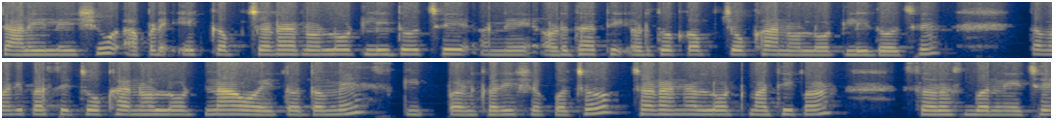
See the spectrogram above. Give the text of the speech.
ચાળી લઈશું. આપણે એક કપ ચણાનો લોટ લીધો છે અને અડધાથી અડધો કપ ચોખાનો લોટ લીધો છે. તમારી પાસે ચોખાનો લોટ ના હોય તો તમે સ્કીપ પણ કરી શકો છો. ચણાના લોટમાંથી પણ સરસ બને છે.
